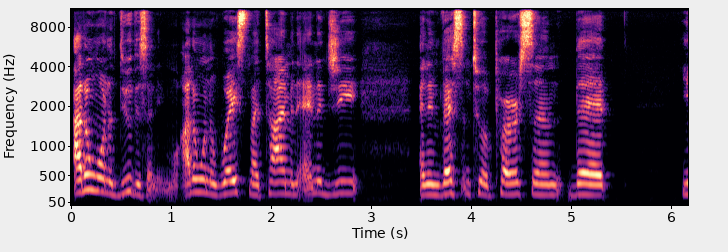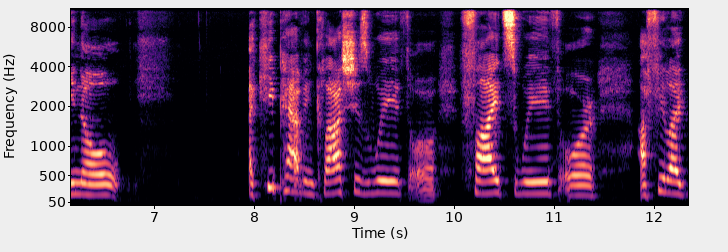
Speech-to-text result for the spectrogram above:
I don't want to do this anymore. I don't want to waste my time and energy and invest into a person that, you know, I keep having clashes with or fights with, or I feel like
